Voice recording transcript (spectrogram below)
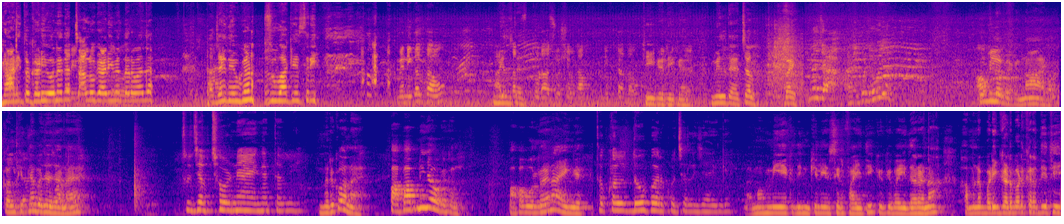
गाड़ी तो खड़ी होने दे चालू गाड़ी में दरवाज़ा। अजय देवगन सुबह केसरी। मैं निकलता हूँ। मिलते हैं। थोड़ा सोशल काम निपटाता हूँ। ठीक है ठीक है। मिलते हैं चल बाय ना कल कितने बजे जाना है? तू जब छोड़ने आएगा तभी। मेरे को आना है। पापा आप नहीं जाओगे कल? पापा बोल रहे हैं ना आएँगे। तो कल दोपहर को चले जाएँगे। मम्मी एक दिन के लिए सिर्फ़ आई थी क्योंकि भाई इधर है ना हमने बड़ी गड़बड़ कर दी थी।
